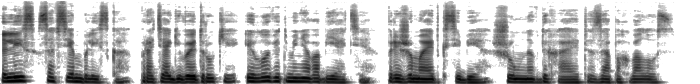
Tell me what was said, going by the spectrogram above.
Лис совсем близко, протягивает руки и ловит меня в объятия, прижимает к себе, шумно вдыхает запах волос.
